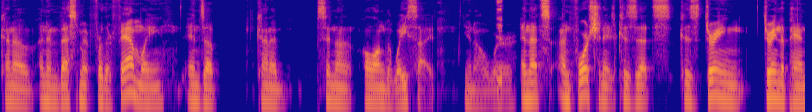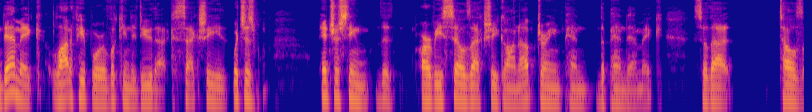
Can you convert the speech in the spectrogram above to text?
kind of an investment for their family ends up kind of sitting on, along the wayside you know where and that's unfortunate because that's because during during the pandemic a lot of people were looking to do that because actually which is interesting the rv sales actually gone up during pan, the pandemic. So that tells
